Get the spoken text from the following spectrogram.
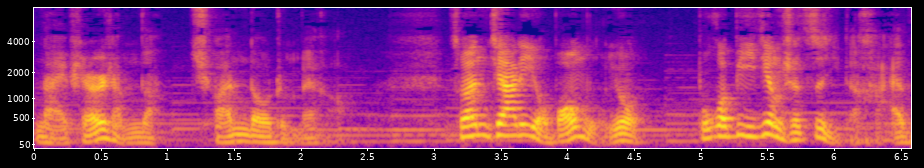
奶瓶什么的全都准备好。虽然家里有保姆用，不过毕竟是自己的孩子，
